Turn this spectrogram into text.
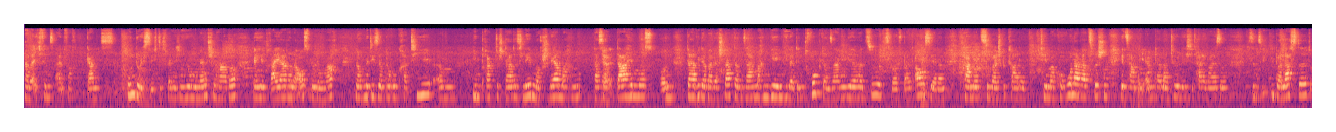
Aber ich finde es einfach ganz undurchsichtig, wenn ich einen jungen Menschen habe, der hier drei Jahre eine Ausbildung macht, noch mit dieser Bürokratie. Ähm, ihm praktisch da das Leben noch schwer machen, dass ja. er dahin muss und da wieder bei der Stadt, dann sagen, machen wir ihm wieder den Druck, dann sagen wir, hör zu, es läuft bald aus. Ja, dann kam jetzt zum Beispiel gerade Thema Corona dazwischen. Jetzt haben die Ämter natürlich teilweise sind sie überlastet,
